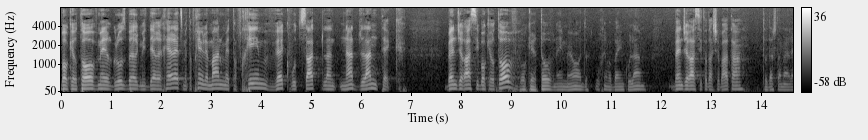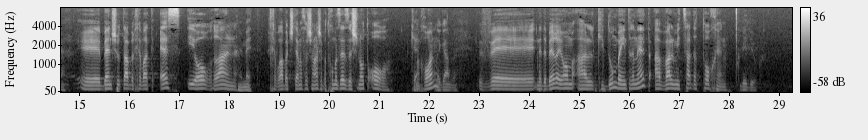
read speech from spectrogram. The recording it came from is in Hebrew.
בוקר טוב, מאיר גלוזברג מדרך ארץ, מתווכים למען מתווכים וקבוצת נדל"נטק. בן ג'רסי, בוקר טוב. בוקר טוב, נעים מאוד, ברוכים הבאים כולם. בן ג'רסי, תודה שבאת. תודה שאתה מארח. אה, בן שותף בחברת SEO Run. אמת. חברה בת 12 שנה שבתחום הזה זה שנות אור. כן, נכון? לגמרי. ונדבר היום על קידום באינטרנט, אבל מצד התוכן. בדיוק.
